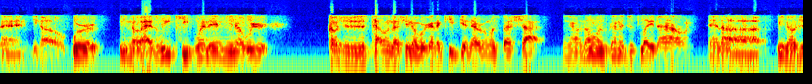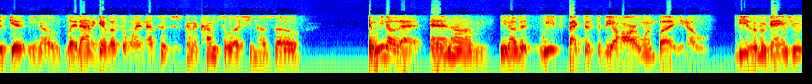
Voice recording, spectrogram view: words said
and you know we're you know as we keep winning, you know we're coaches are just telling us, you know, we're going to keep getting everyone's best shot. You know, no one's going to just lay down and uh, you know just get you know lay down and give us a win. That's just going to come to us. You know, so and we know that, and um, you know that we expect this to be a hard one, but you know these are the games you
